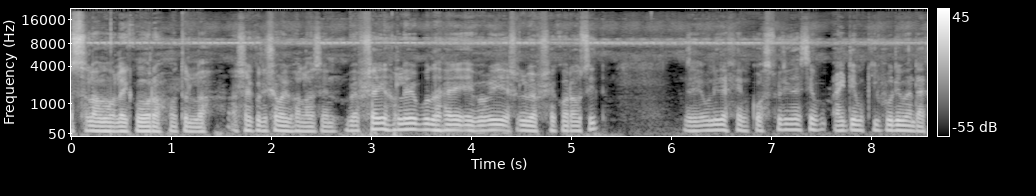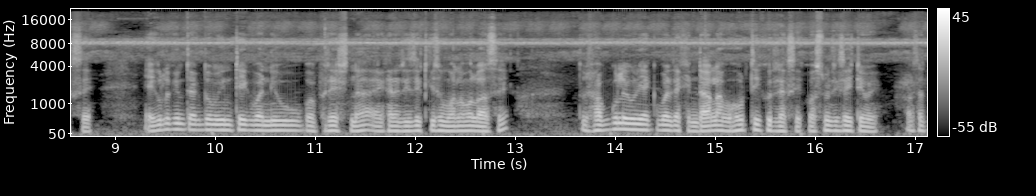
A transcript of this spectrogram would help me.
আসসালামু আলাইকুম রহমতুল্লাহ আশা করি সবাই ভালো আছেন। ব্যবসায়ী হলে বোধ হয় এইভাবেই আসলে ব্যবসা করা উচিত। যে উনি দেখেন কসমেটিক আইটেম কী পরিমাণ রাখছে। এগুলো কিন্তু একদম ইনটেক বা নিউ বা ফ্রেশ না। এখানে রিজেক্ট কিছু মালামাল আছে। তো সবগুলো উনি একবার দেখেন, ডালা ভর্তি করে রাখছে কসমেটিক্স আইটেমে অর্থাৎ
